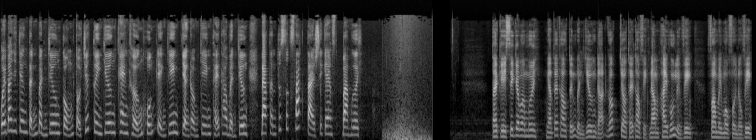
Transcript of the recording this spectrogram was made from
Ủy ban nhân dân tỉnh Bình Dương cũng tổ chức tuyên dương khen thưởng huấn luyện viên vận động viên thể thao Bình Dương đạt thành tích xuất sắc tại SEA Games 30. Tại kỳ SEA Games 30, ngành thể thao tỉnh Bình Dương đã góp cho thể thao Việt Nam hai huấn luyện viên và 11 vận động viên,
